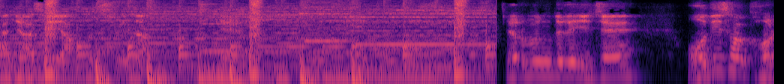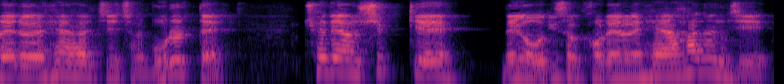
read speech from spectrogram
안녕하세요. 양코치입니다. 예. 여러분들이 이제 어디서 거래를 해야 할지 잘 모를 때 최대한 쉽게 내가 어디서 거래를 해야 하는지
